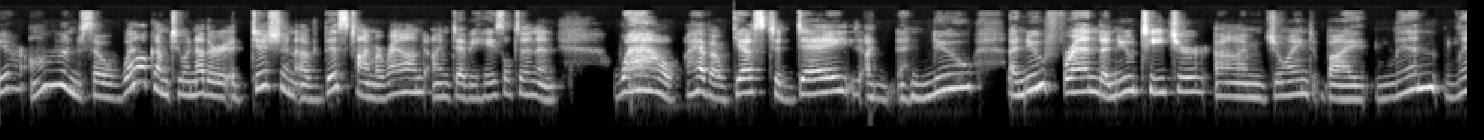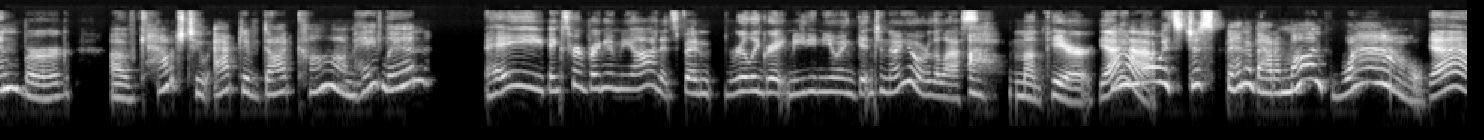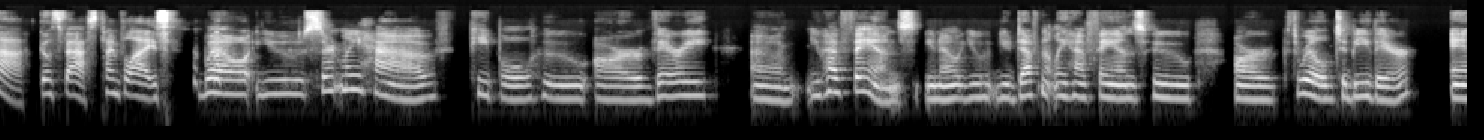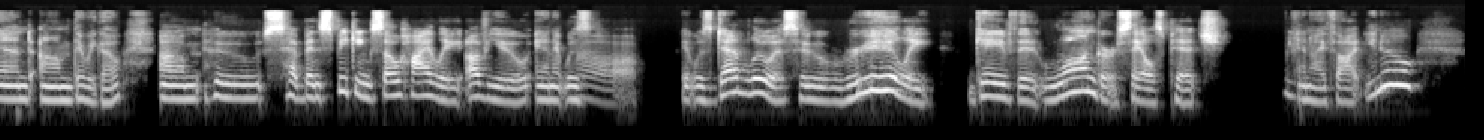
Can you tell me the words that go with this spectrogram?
We are on. So, welcome to another edition of This Time Around. I'm Debbie Hazelton, and wow, I have a guest today, a, a new, a new friend, a new teacher. I'm joined by Lyn Lindbergh of Couch2Active.com. Hey, Lynn. Hey, thanks for bringing me on. It's been really great meeting you and getting to know you over the last oh, month here. Yeah. I know it's just been about a month. Wow. Yeah. Goes fast. Time flies. well, you certainly have people who are very um, you have fans, you know, you you definitely have fans who are thrilled to be there and um, there we go, um, who have been speaking so highly of you. And it was Aww. it was Deb Lewis who really gave the longer sales pitch. Mm-hmm. And I thought, you know,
